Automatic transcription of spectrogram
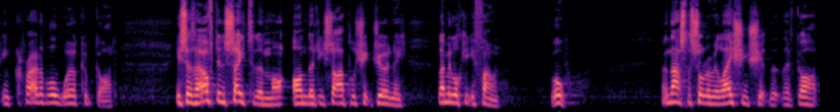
incredible work of God. He says, I often say to them on the discipleship journey, let me look at your phone. Oh. And that's the sort of relationship that they've got.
